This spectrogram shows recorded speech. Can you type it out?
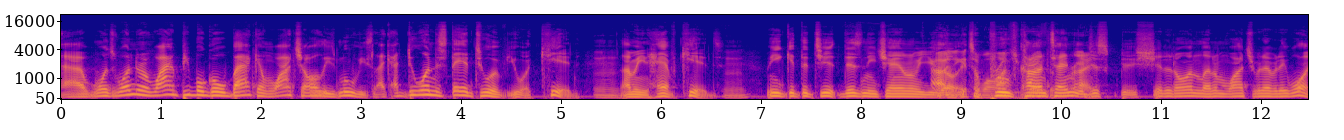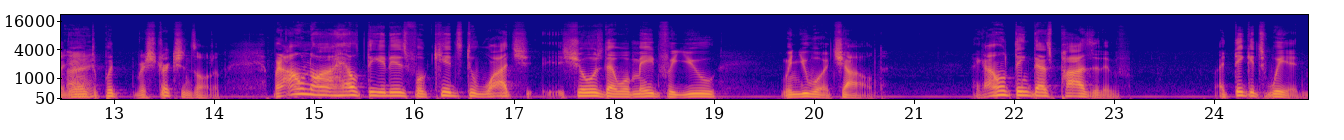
I was wondering why people go back and watch all these movies. Like, I do understand, too, if you're a kid. Mm-hmm. I mean, have kids. When you get the Disney Channel, you Oh, you it's approved content. right. You just uh, shit it on, let them watch whatever they want. You don't have to put restrictions on them. But I don't know how healthy it is for kids to watch shows that were made for you when you were a child. Like, I don't think that's positive. I think it's weird.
